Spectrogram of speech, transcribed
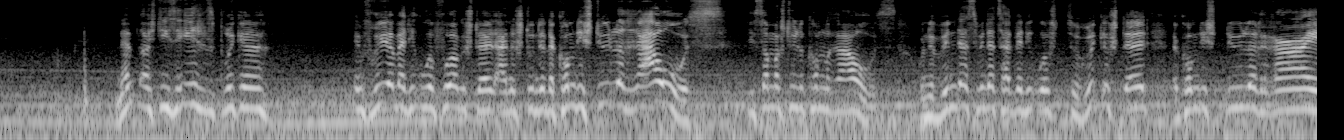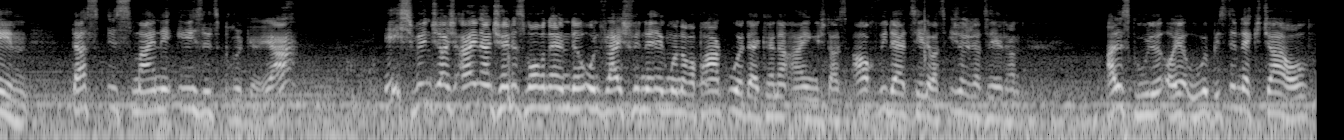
nehmt euch diese Eselsbrücke im Frühjahr wird die Uhr vorgestellt, eine Stunde, da kommen die Stühle raus. Die Sommerstühle kommen raus. Und im Winter, Winterzeit wird die Uhr zurückgestellt, da kommen die Stühle rein. Das ist meine Eselsbrücke, ja? Ich wünsche euch allen ein schönes Wochenende und vielleicht findet ihr irgendwo noch eine Parkuhr, der kann eigentlich das auch wieder erzählen, was ich euch erzählt habe. Alles Gute, euer Uwe, bis demnächst, ciao.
